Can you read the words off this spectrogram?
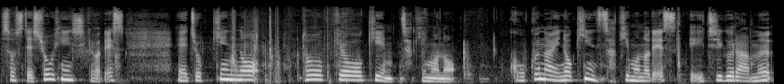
そして商品指標です。え直近の東京金先物、国内の金先物です。1グラム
